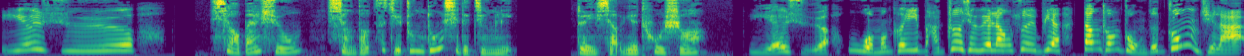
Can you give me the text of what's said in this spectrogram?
也许……小白熊想到自己种东西的经历，对小月兔说。也许我们可以把这些月亮碎片当成种子种起来，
